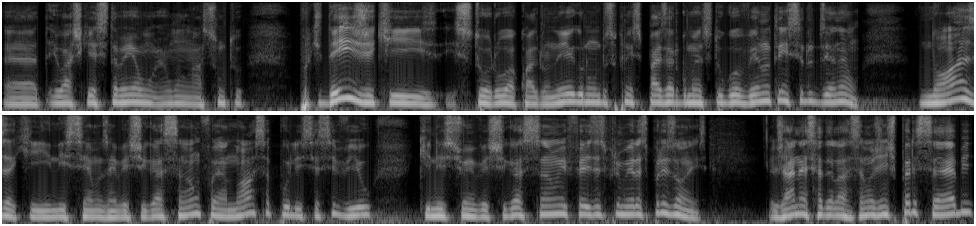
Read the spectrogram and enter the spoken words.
Uh, eu acho que esse também é um, é um, assunto porque desde que estourou a quadro negro um dos principais argumentos do governo tem sido dizer não nós é que iniciamos a investigação foi a nossa polícia civil que iniciou a investigação e fez as primeiras prisões já nessa delação a gente percebe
